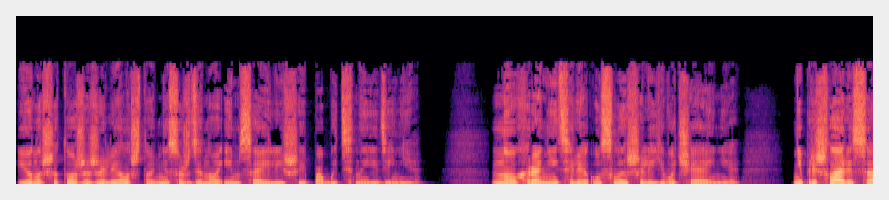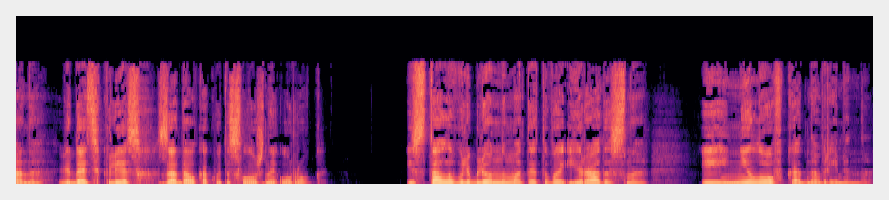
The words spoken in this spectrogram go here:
Юноша тоже жалел, что не суждено им с Айлишей побыть наедине. Но хранители услышали его чаяние. Не пришла Лисана, видать, Клесх задал какой-то сложный урок и стало влюбленным от этого и радостно, и неловко одновременно.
